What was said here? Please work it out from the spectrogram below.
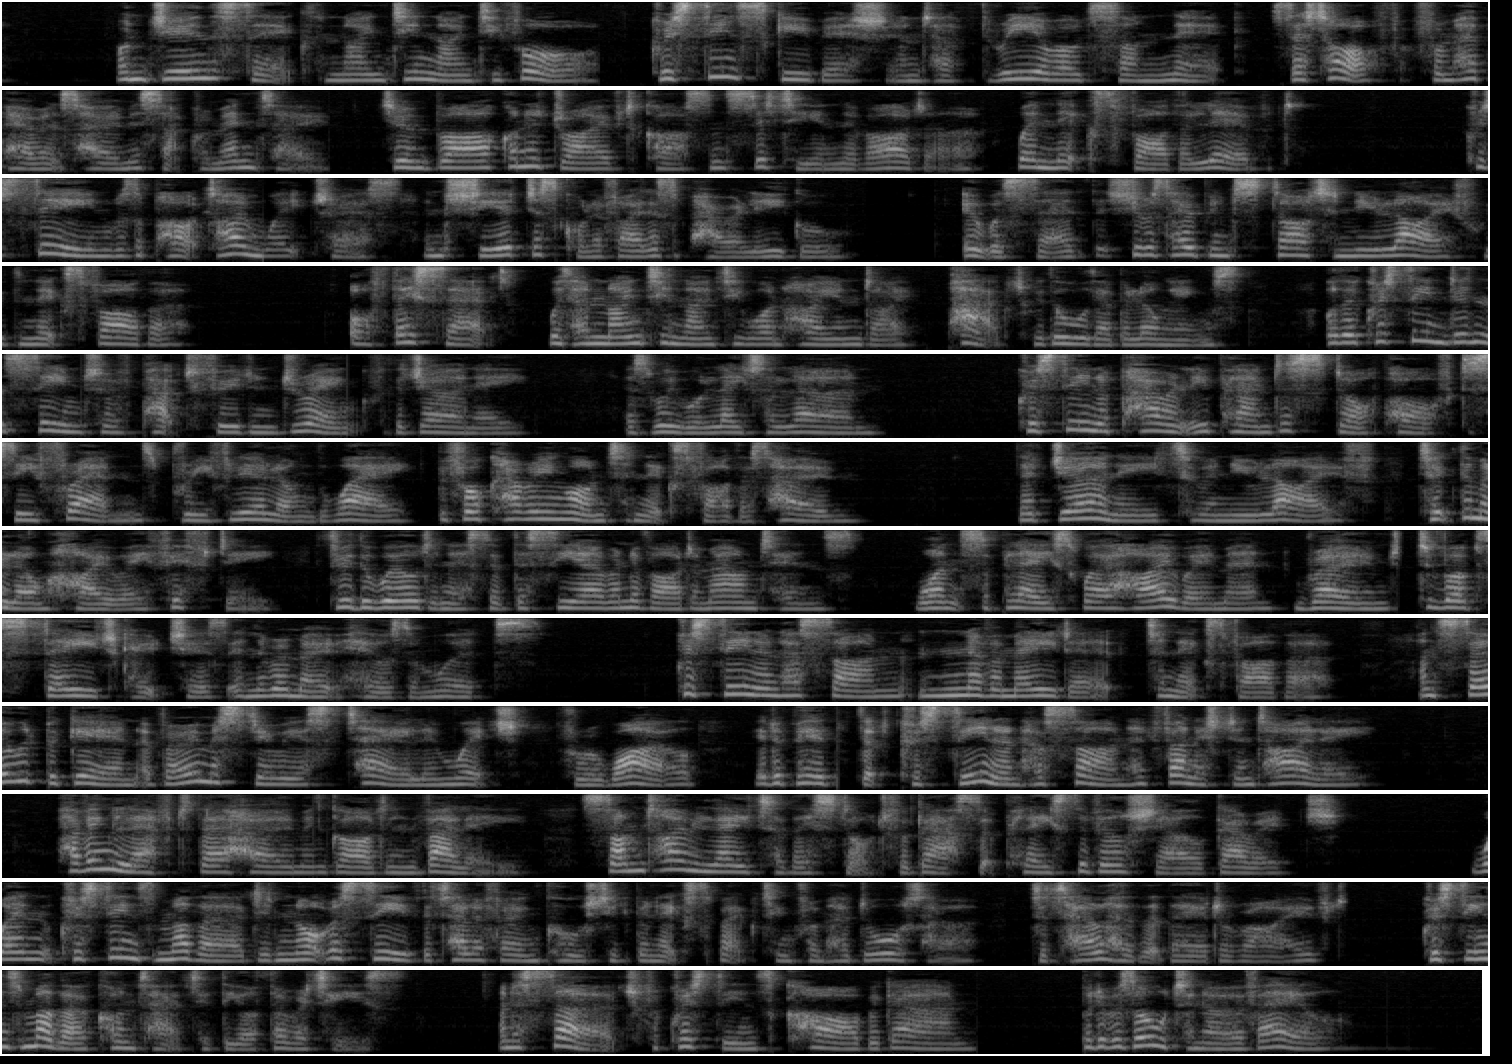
On June 6, 1994, Christine Skubish and her three year old son Nick set off from her parents' home in Sacramento to embark on a drive to Carson City in Nevada, where Nick's father lived. Christine was a part time waitress and she had just qualified as a paralegal. It was said that she was hoping to start a new life with Nick's father. Off they set, with her 1991 Hyundai packed with all their belongings, although Christine didn't seem to have packed food and drink for the journey, as we will later learn. Christine apparently planned to stop off to see friends briefly along the way before carrying on to Nick's father's home. Their journey to a new life took them along Highway 50 through the wilderness of the Sierra Nevada mountains, once a place where highwaymen roamed to rob stagecoaches in the remote hills and woods. Christine and her son never made it to Nick's father, and so would begin a very mysterious tale in which, for a while, it appeared that Christine and her son had vanished entirely. Having left their home in Garden Valley, some time later they stopped for gas at Placerville Shell garage. When Christine's mother did not receive the telephone call she'd been expecting from her daughter to tell her that they had arrived, Christine's mother contacted the authorities, and a search for Christine's car began. But it was all to no avail.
